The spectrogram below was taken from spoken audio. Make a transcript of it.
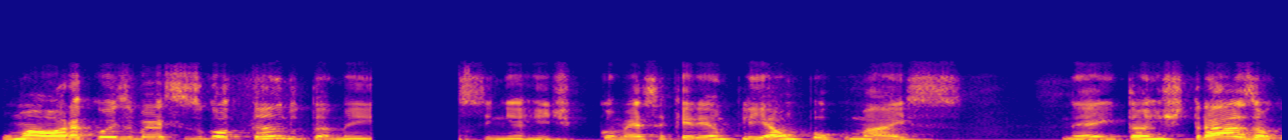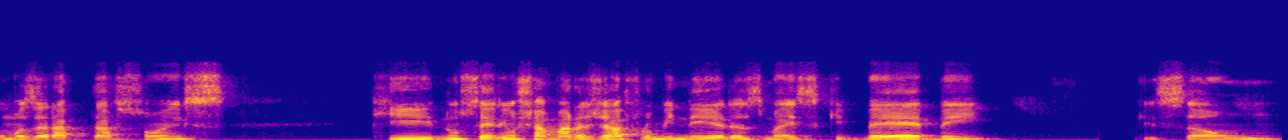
uma hora a coisa vai se esgotando também. Assim, a gente começa a querer ampliar um pouco mais. Né? Então a gente traz algumas adaptações que não seriam chamadas de afro-mineiras, mas que bebem, que são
